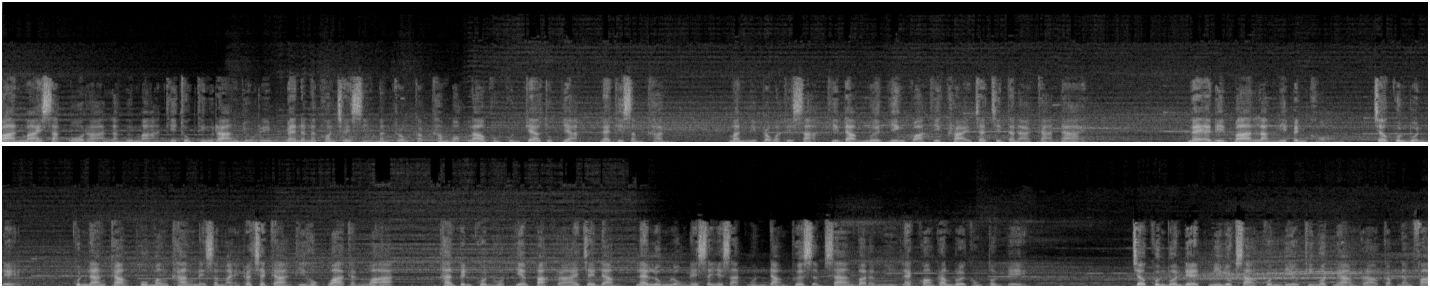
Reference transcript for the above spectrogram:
บ้านไม้สักโบราณหลังมือหมาที่ถูกทิ้งร้างอยู่ริมแม่น้ำนครชัยศรีมันตรงกับคำบอกเล่าของคุณแก้วทุกอย่างและที่สำคัญ มันมีประวัติศาสตร์ที่ดำมืดยิ่งกว่าที่ใครจะจินตนาการได้ ในอดีตบ้านหลังนี้เป็นของเจ้าคุณบุญเดช ขุนนางเก่าผู้มั่งคั่งในสมัยรัชกาลที่ 6 ว่ากันว่า ท่านเป็นคนโหดเหี้ยมปากร้ายใจดำ และลุ่มหลงในไสยศาสตร์มนต์ดำเพื่อเสริมสร้างบารมีและความร่ำรวยของตนเอง เจ้าคุณบุญเดชมีลูกสาวคนเดียวที่งดงามราวกับนางฟ้า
